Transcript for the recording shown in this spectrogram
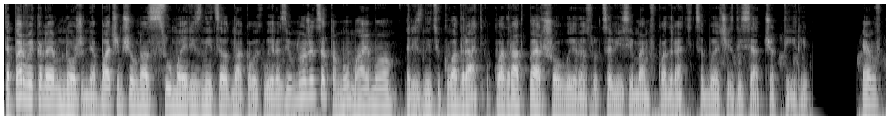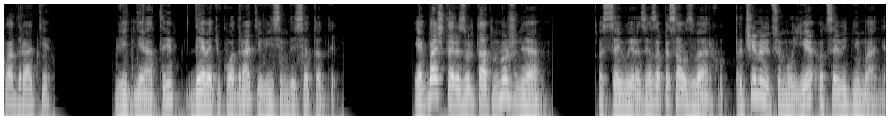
Тепер виконаємо множення. Бачимо, що в нас сума і різниця однакових виразів множиться, тому маємо різницю квадратів. Квадрат першого виразу це 8m в квадраті, це буде 64m в квадраті. Відняти 9 у квадраті 81. Як бачите, результат множення, ось цей вираз, я записав зверху. Причиною цьому є оце віднімання.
